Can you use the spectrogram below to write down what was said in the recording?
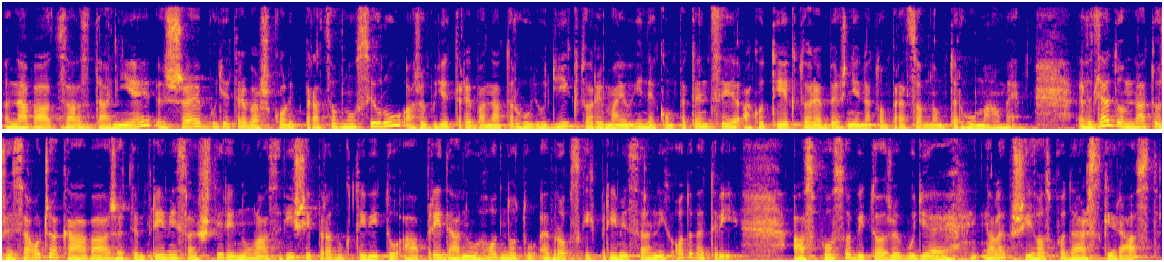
navádza zdanie, že bude treba školiť pracovnú silu a že bude treba na trhu ľudí, ktorí majú iné kompetencie ako tie, ktoré bežne na tom pracovnom trhu máme. Vzhľadom na to, že sa očakáva, že ten priemysel 4.0 zvýši produktivitu a pridanú hodnotu európskych priemyselných odvetví a spôsobí to, že bude lepší hospodársky rast,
